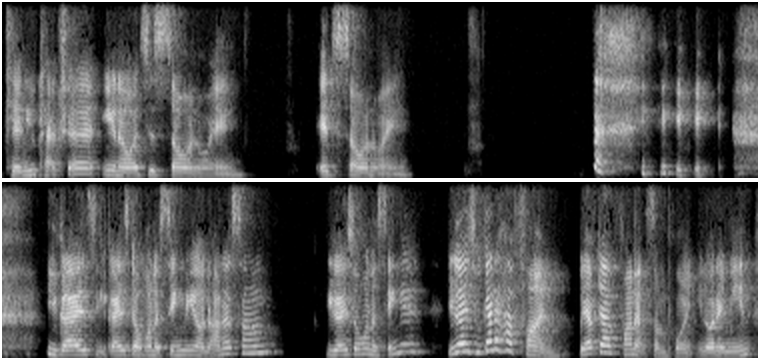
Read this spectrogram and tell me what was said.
Can you catch it? You know, it's just so annoying. It's so annoying. you guys, you guys don't want to sing the Onana song? You guys don't want to sing it? You guys, we got to have fun. We have to have fun at some point. You know what I mean?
